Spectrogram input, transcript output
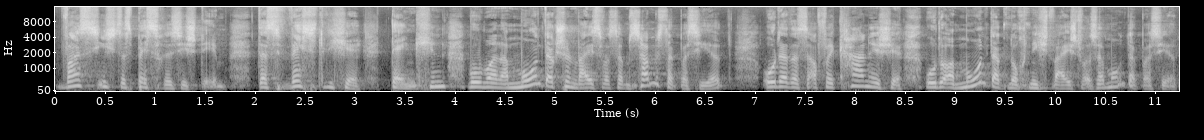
was ist das bessere System? Das westliche Denken, wo man am Montag schon weiß, was am Samstag passiert, oder das afrikanische, wo du am Montag noch nicht weißt, was am Montag passiert?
